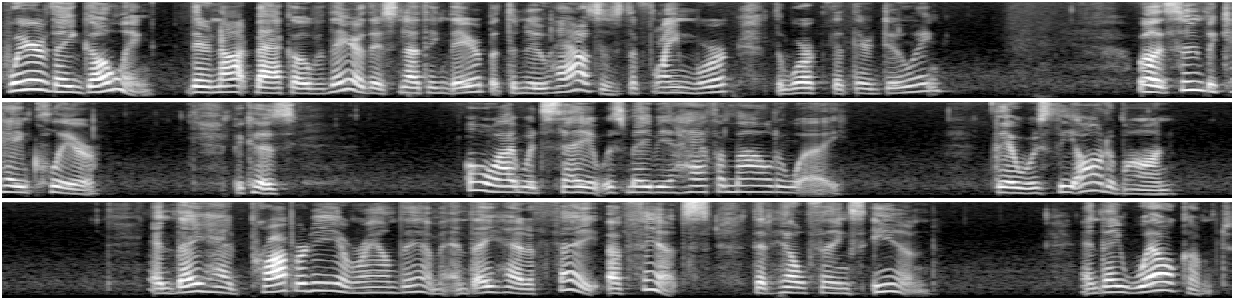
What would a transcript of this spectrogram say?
Where are they going? They're not back over there. There's nothing there but the new houses, the framework, the work that they're doing. Well, it soon became clear because, oh, I would say it was maybe a half a mile away. There was the Audubon. And they had property around them, and they had a, a fence that held things in. And they welcomed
